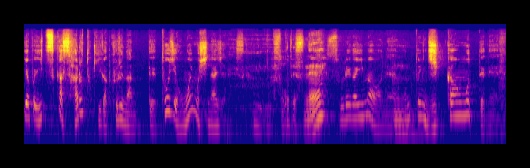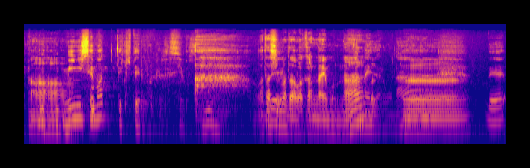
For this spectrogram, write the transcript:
やっぱりいつか去る時が来るなんて当時思いもしないじゃないですか。そうですね。それが今はね、うん。本当に実感を持ってね身に迫ってきてるわけですよ。私まだわかんないもんな。わかんないだろうな。うん。で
